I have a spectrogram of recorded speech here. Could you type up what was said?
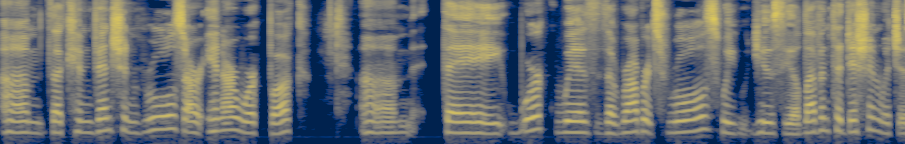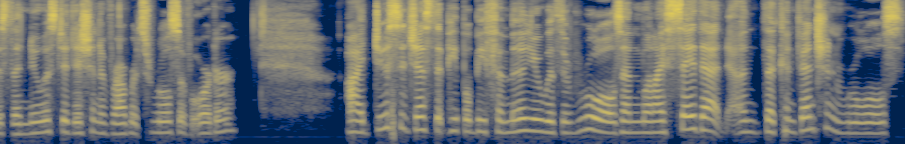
Um, the convention rules are in our workbook. Um, they work with the Roberts Rules. We use the 11th edition, which is the newest edition of Roberts Rules of Order. I do suggest that people be familiar with the rules. And when I say that, uh, the convention rules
